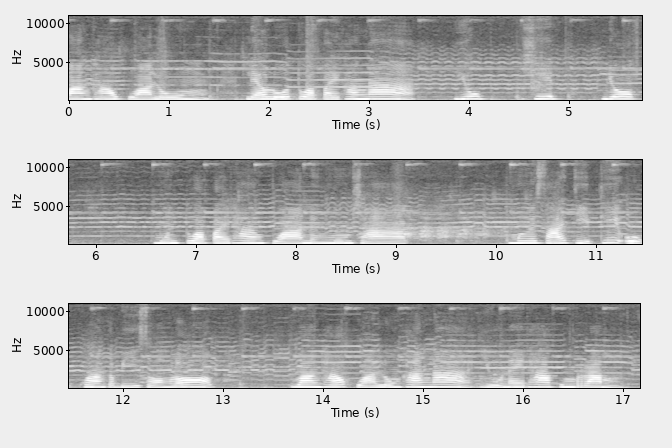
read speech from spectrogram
วางเท้าขวาลง แล้วโล้ตัวไปข้างหน้า ยุบชิด ยก หมุนตัวไปทางขวาหนึ่งมุมฉาก มือซ้ายจีบที่อกควางกระบี่สองรอบ วางเท้าขวาลงข้างหน้าอยู่ในท่าคุมรำ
